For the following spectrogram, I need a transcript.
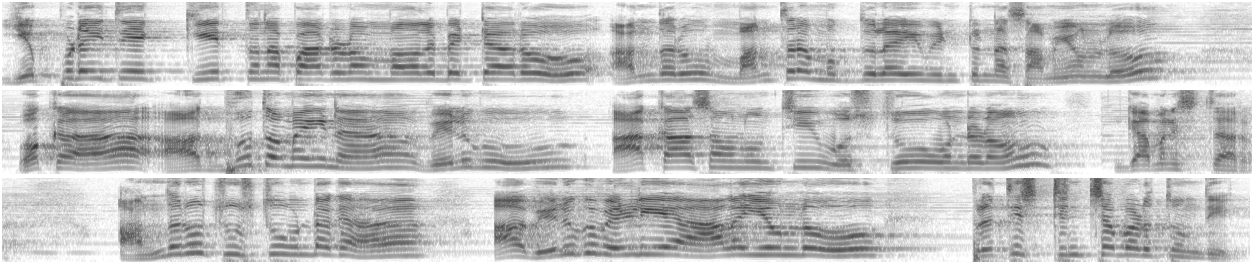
ఎప్పుడైతే కీర్తన పాడడం మొదలుపెట్టారో అందరూ మంత్రముగ్ధులై వింటున్న సమయంలో ఒక అద్భుతమైన వెలుగు ఆకాశం నుంచి వస్తూ ఉండడం గమనిస్తారు. అందరూ చూస్తూ ఉండగా ఆ వెలుగు వెళ్ళే ఆలయంలో ప్రతిష్ఠించబడుతుంది.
